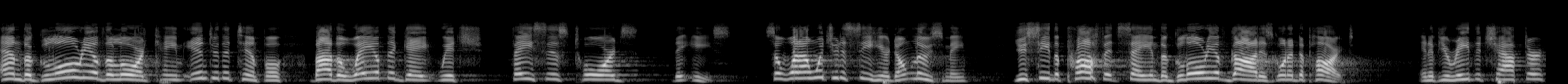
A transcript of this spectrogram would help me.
And the glory of the Lord came into the temple by the way of the gate which faces towards the east. So, what I want you to see here, don't lose me, you see the prophet saying the glory of God is going to depart. And if you read the chapter,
